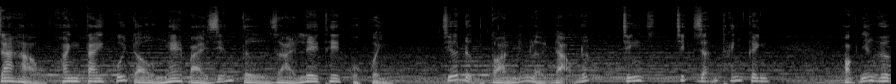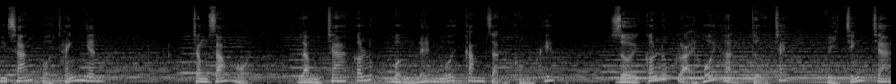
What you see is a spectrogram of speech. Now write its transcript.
Cha Hảo khoanh tay cúi đầu nghe bài diễn từ dài lê thê của Quỳnh, chứa đựng toàn những lời đạo đức, chính trích dẫn thánh kinh hoặc những gương sáng của thánh nhân. Trong giáo hội, lòng cha có lúc bừng lên mối căm giận khủng khiếp, rồi có lúc lại hối hận tự trách vì chính cha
